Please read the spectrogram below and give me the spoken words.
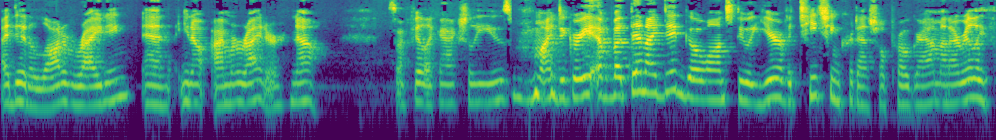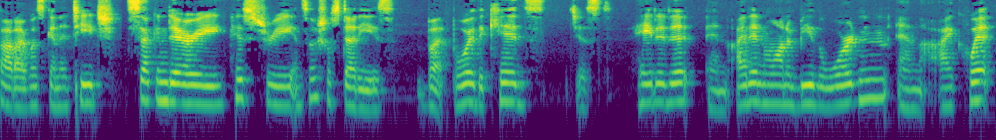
I did a lot of writing, and you know, I'm a writer now. So I feel like I actually used my degree. But then I did go on to do a year of a teaching credential program, and I really thought I was going to teach secondary history and social studies. But boy, the kids just hated it, and I didn't want to be the warden, and I quit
